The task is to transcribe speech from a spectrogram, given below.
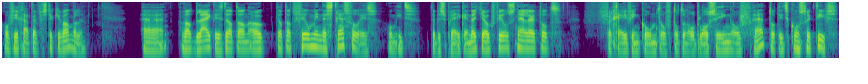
Of je gaat even een stukje wandelen. Eh, wat blijkt is dat dan ook dat dat veel minder stressvol is om iets te bespreken. En dat je ook veel sneller tot vergeving komt of tot een oplossing of hè, tot iets constructiefs.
